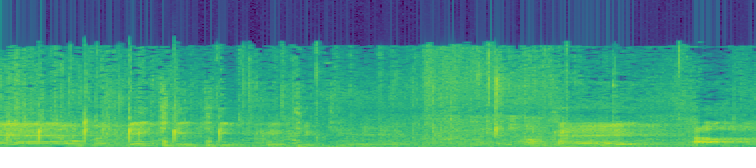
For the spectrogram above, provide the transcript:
我们 make it kill make it kill ok 好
